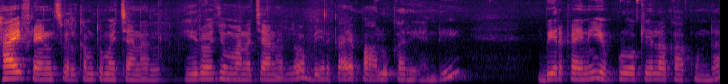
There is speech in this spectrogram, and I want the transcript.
Hi friends welcome to my channel. ఈరోజు మన ఛానల్లో బీరకాయ పాలు కర్రీ అండి. బీరకాయని ఎప్పుడు ఒకేలా కాకుండా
